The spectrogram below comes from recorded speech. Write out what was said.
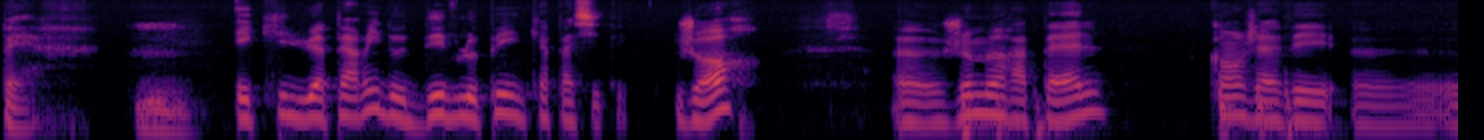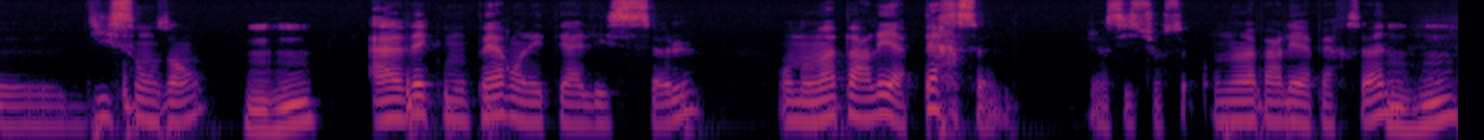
père Mhm. et qui lui a permis de développer une capacité. Genre, euh, je me rappelle quand j'avais euh, 10-11 ans, Mhm. avec mon père, on était allé seul. On n'en a parlé à personne. J'insiste sur ça. On n'en a parlé à personne. Mhm.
